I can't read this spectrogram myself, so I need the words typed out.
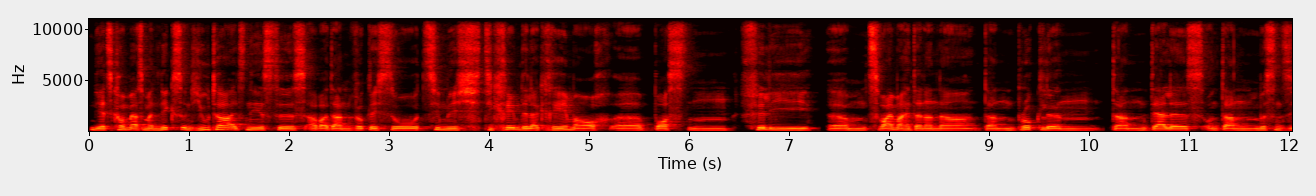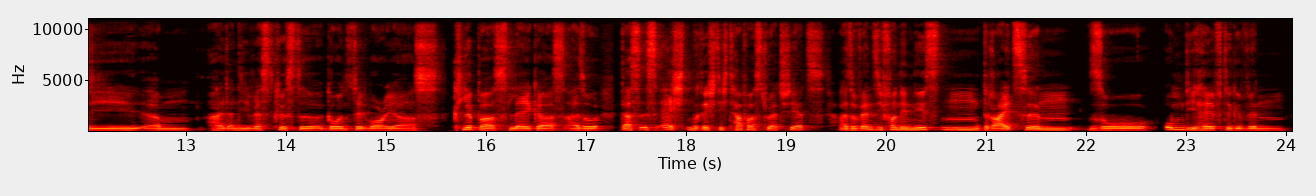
jetzt kommen erstmal Knicks und Utah als nächstes, aber dann wirklich so ziemlich die Creme de la Creme auch. Äh, Boston, Philly, ähm, zweimal hintereinander, dann Brooklyn, dann Dallas und dann müssen sie ähm, halt an die Westküste, Golden State Warriors, Clippers, Lakers. Also das ist echt ein richtig tougher Stretch jetzt. Also wenn sie von den nächsten 13 so um die Hälfte gewinnen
